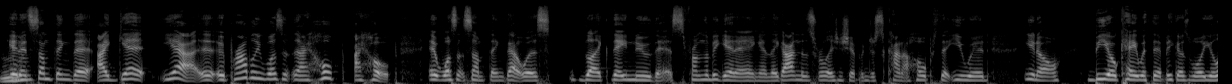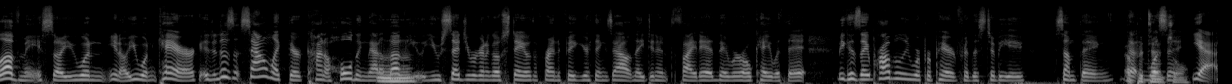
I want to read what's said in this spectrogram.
Mhm. And it's something that I get. Yeah, it, it probably wasn't. I hope. I hope it wasn't something that was like they knew this from the beginning and they got into this relationship and just kind of hoped that you would, you know, be okay with it because well you love me so you wouldn't you know you wouldn't care. It doesn't sound like they're kind of holding that above Mhm. you. You said you were going to go stay with a friend to figure things out and they didn't fight it. They were okay with it because they probably were prepared for this to be something that wasn't yeah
